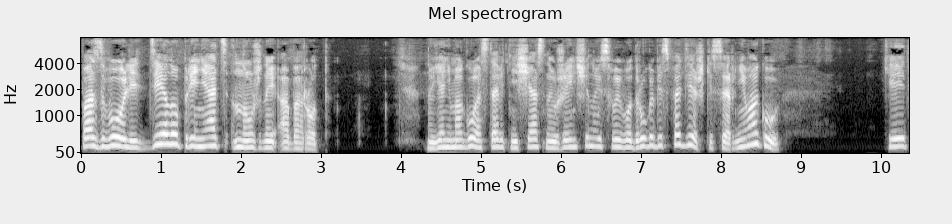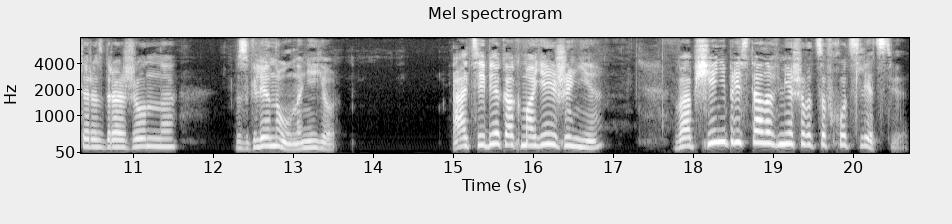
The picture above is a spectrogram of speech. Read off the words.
позволить делу принять нужный оборот». «Но я не могу оставить несчастную женщину и своего друга без поддержки, сэр, не могу». Кейта раздраженно взглянул на нее. «А тебе, как моей жене, вообще не пристало вмешиваться в ход следствия,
